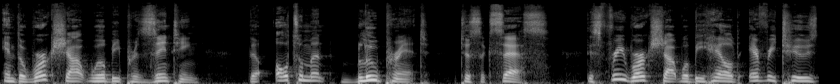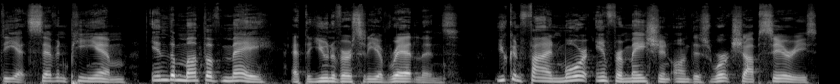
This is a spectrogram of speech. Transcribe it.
In the workshop, we'll be presenting the ultimate blueprint to success. This free workshop will be held every Tuesday at 7 p.m. in the month of May at the University of Redlands. You can find more information on this workshop series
